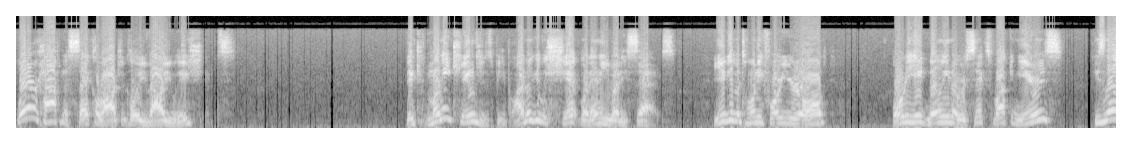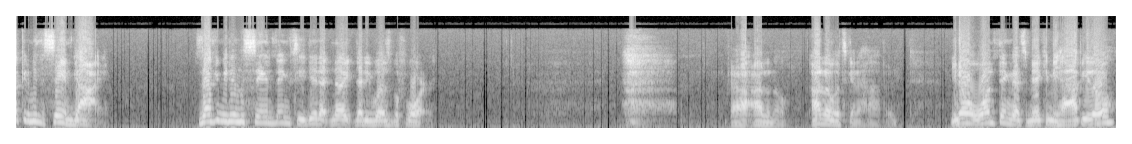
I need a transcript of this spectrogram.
Whatever happened to psychological evaluations? The money changes people. I don't give a shit what anybody says. You give a 24 year old 48 million over six fucking years, he's not going to be the same guy. He's not going to be doing the same things he did at night that he was before. Uh, I don't know. I don't know what's going to happen. You know, one thing that's making me happy, though?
